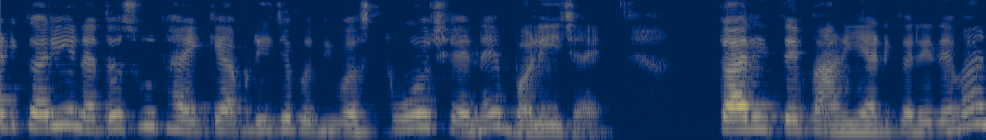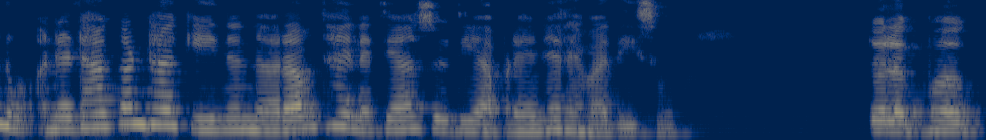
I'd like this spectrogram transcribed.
એડ કરીએ ને તો શું થાય કે આપણી જે બધી વસ્તુઓ છે ને બળી જાય. તો આ રીતે પાણી એડ કરી દેવાનું અને ઢાંકણ ઢાંકીને નરમ થાય ને ત્યાં સુધી આપણે એને રહેવા દઈશું. તો લગભગ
